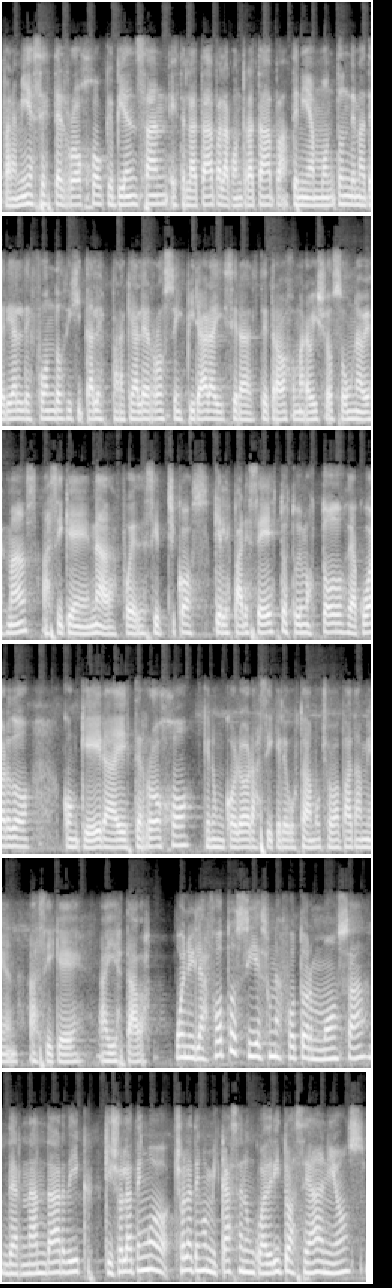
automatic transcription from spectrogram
para mí es este rojo que piensan, esta es la tapa, la contratapa. Tenía un montón de material de fondos digitales para que Ale Ross se inspirara y hiciera este trabajo maravilloso una vez más. Así que nada, fue decir, chicos, ¿qué les parece esto? Estuvimos todos de acuerdo con que era este rojo, que era un color así que le gustaba mucho a papá también. Así que ahí estaba. Bueno, y la foto sí es una foto hermosa de Hernán Dardic, que yo la tengo, yo la tengo en mi casa en un cuadrito hace años,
